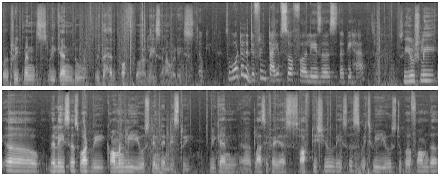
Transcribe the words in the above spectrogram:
uh, treatments we can do with the help of uh, laser nowadays. Okay. So, what are the different types of uh, lasers that we have? So usually uh, the lasers what we commonly used in dentistry we can uh, classify as soft tissue lasers which we use to perform the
